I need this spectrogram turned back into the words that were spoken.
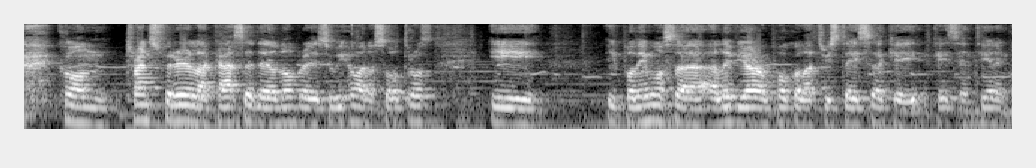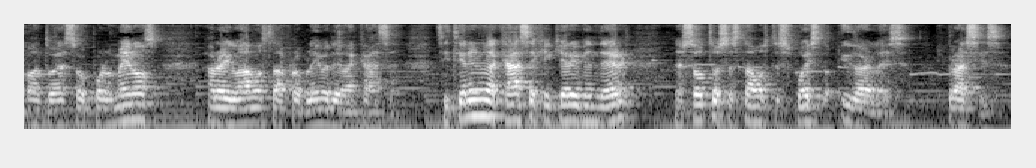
con transferir la casa del nombre de su hijo a nosotros y y podemos uh, aliviar un poco la tristeza que, que sentían en cuanto a eso. Por lo menos arreglamos el problema de la casa. Si tienen una casa que quieren vender, nosotros estamos dispuestos a ayudarles. Gracias.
